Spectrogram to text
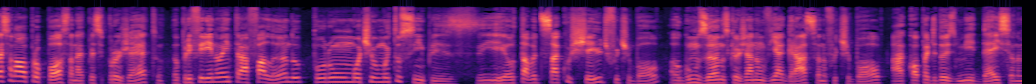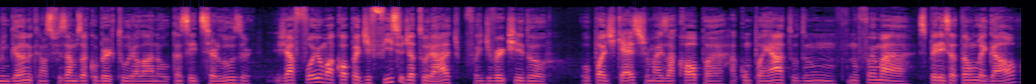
para essa nova proposta, né, para esse projeto, eu preferi não entrar falando por um motivo muito simples. E eu tava de saco cheio de futebol. Alguns anos que eu já não via graça no futebol. A Copa de 2010, se eu não me engano, que nós fizemos a cobertura lá no Cansei de Ser Loser, já foi uma Copa difícil de aturar, tipo, foi divertido o podcast, mas a Copa, acompanhar tudo, não, não foi uma experiência tão legal.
